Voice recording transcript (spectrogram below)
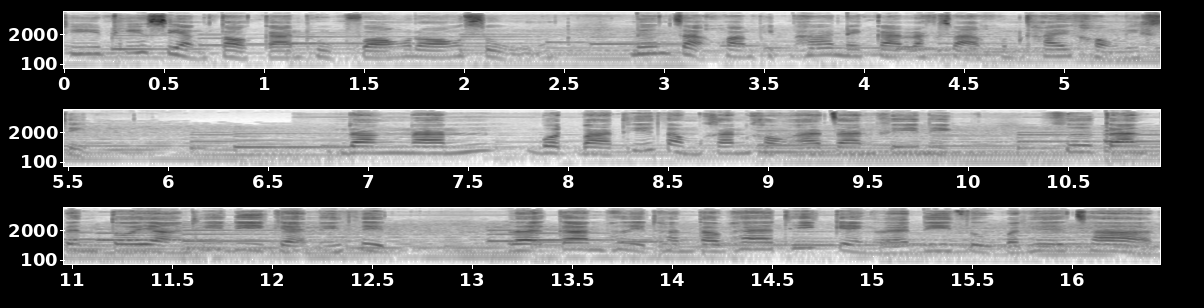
ชีพที่เสี่ยงต่อการถูกฟ้องร้องสูง เนื่องจากความผิดพลาดในการรักษาคนไข้ของนิสิต ดังนั้นบทบาทที่สำคัญของอาจารย์คลินิก คือการเป็นตัวอย่างที่ดีแก่นิสิตและการผลิตทันตแพทย์ที่เก่งและดีสู่ประเทศชาติ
